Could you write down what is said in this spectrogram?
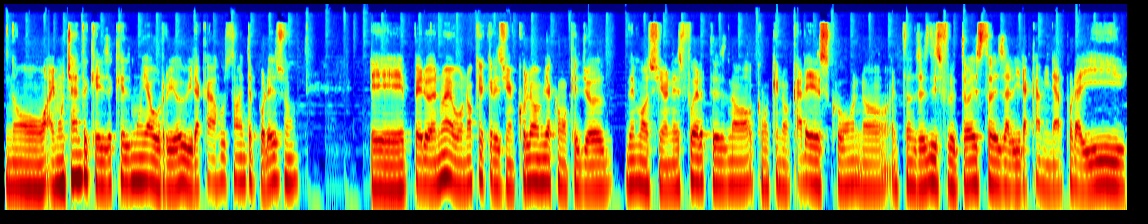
No, hay mucha gente que dice que es muy aburrido vivir acá justamente por eso. Eh, pero de nuevo, uno que creció en Colombia, como que yo de emociones fuertes, no, como que no carezco, no, entonces disfruto esto de salir a caminar por ahí.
